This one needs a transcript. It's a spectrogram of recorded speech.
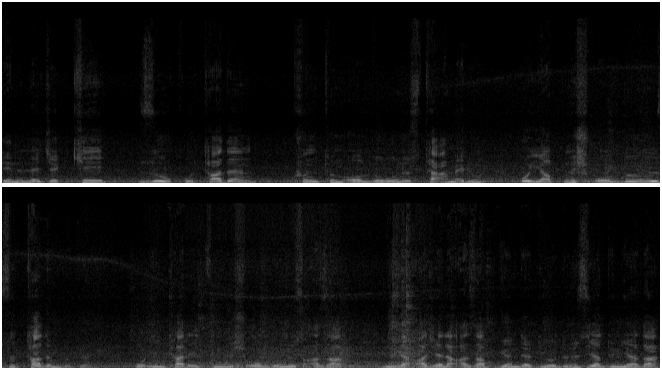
denilecek ki zuku tadın kuntum olduğunuz ta'melun. O yapmış olduğunuzu tadın bugün. O inkar etmiş olduğunuz azap bize acele azap gönder diyordunuz ya dünyada.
